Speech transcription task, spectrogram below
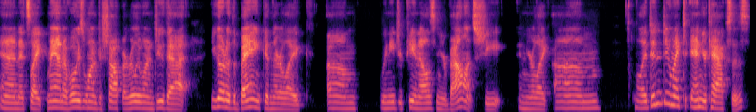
and it's like man i've always wanted to shop. I really want to do that. You go to the bank and they're like um we need your p&l's and your balance sheet and you're like um well i didn't do my t- and your taxes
